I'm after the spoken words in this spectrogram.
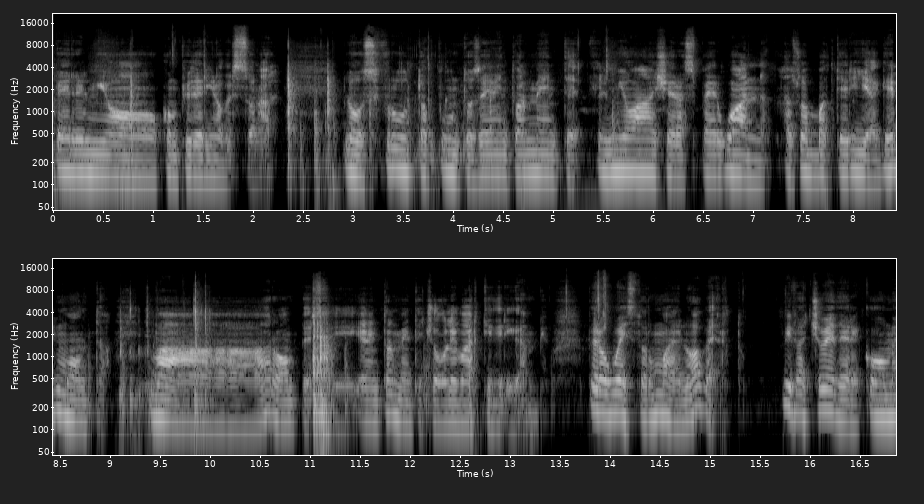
per il mio computerino personale. Lo sfrutto appunto se eventualmente il mio Acer Aspire One la sua batteria che monta va a rompersi eventualmente ho le parti di ricambio. Però questo ormai l'ho aperto vi faccio vedere come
